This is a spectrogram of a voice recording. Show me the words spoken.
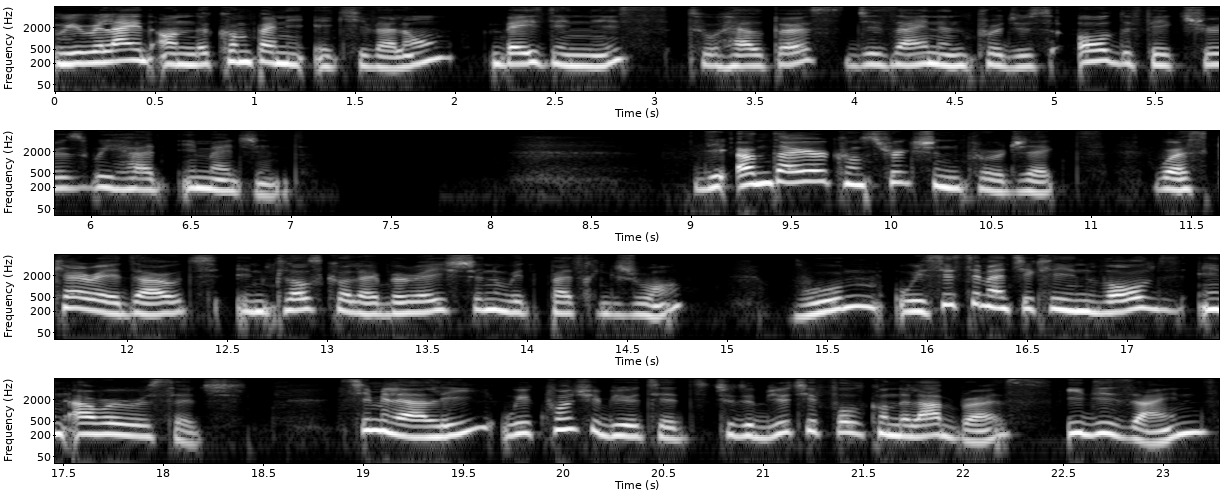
We relied on the company Equivalent, based in Nice, to help us design and produce all the fixtures we had imagined. The entire construction project was carried out in close collaboration with Patrick Jouin, whom we systematically involved in our research. Similarly, we contributed to the beautiful candelabras he designed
